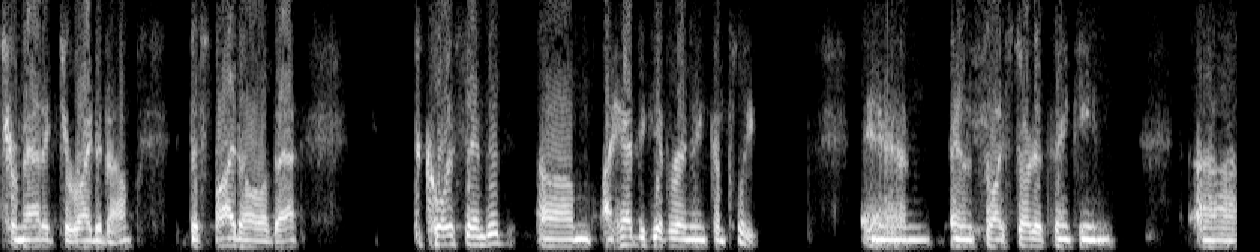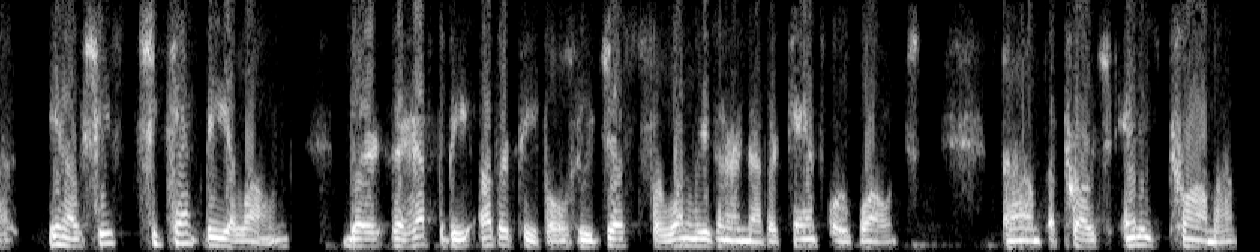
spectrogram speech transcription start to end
traumatic to write about, despite all of that, the course ended. Um, I had to give her an incomplete, and and so I started thinking, uh, you know, she's she can't be alone there there have to be other people who just for one reason or another can't or won't um, approach any trauma,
